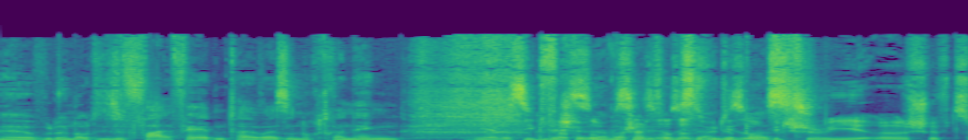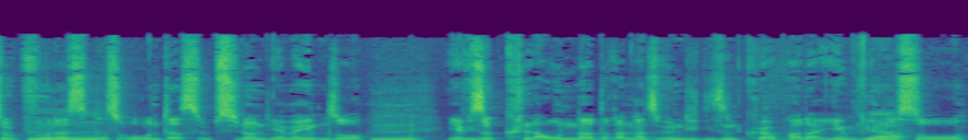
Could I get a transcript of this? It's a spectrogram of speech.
äh, wo dann auch diese Fäden teilweise noch dran hängen. Ja, das sieht fast so ein bisschen aus, als würde dieser Obituary-Schriftzug, wo mhm. das, das O und das Y, die haben ja hinten so, mhm. ja, wie so Klauen da dran, als würden die diesen Körper da irgendwie ja. noch so,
